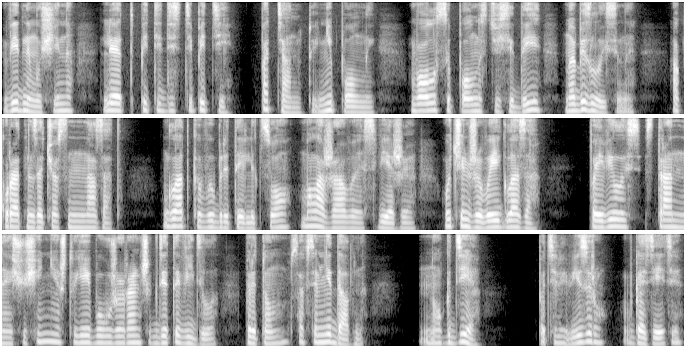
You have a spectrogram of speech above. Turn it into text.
Видный мужчина, лет 55, подтянутый, неполный, волосы полностью седые, но без лысины, аккуратно зачесаны назад. Гладко выбритое лицо, моложавое, свежее, очень живые глаза. Появилось странное ощущение, что я его уже раньше где-то видела, притом совсем недавно. Но где? По телевизору, в газете.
